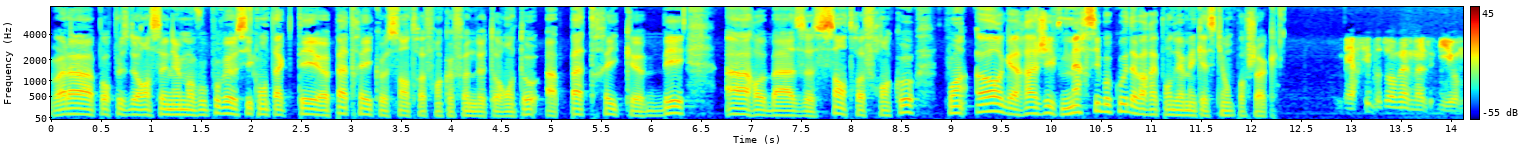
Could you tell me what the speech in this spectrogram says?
Voilà, pour plus de renseignements, vous pouvez aussi contacter Patrick au Centre francophone de Toronto à patrickb centrefranco.org. Rajiv, merci beaucoup d'avoir répondu à mes questions pour Choc. Merci pour toi-même, Guillaume.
